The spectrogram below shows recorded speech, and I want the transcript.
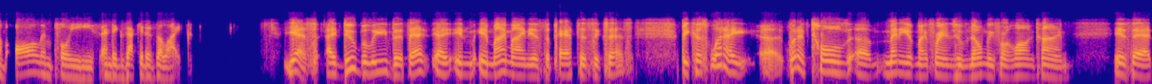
of all employees and executives alike? Yes, I do believe that that, uh, in in my mind, is the path to success. Because what I uh, what I've told uh, many of my friends who've known me for a long time is that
